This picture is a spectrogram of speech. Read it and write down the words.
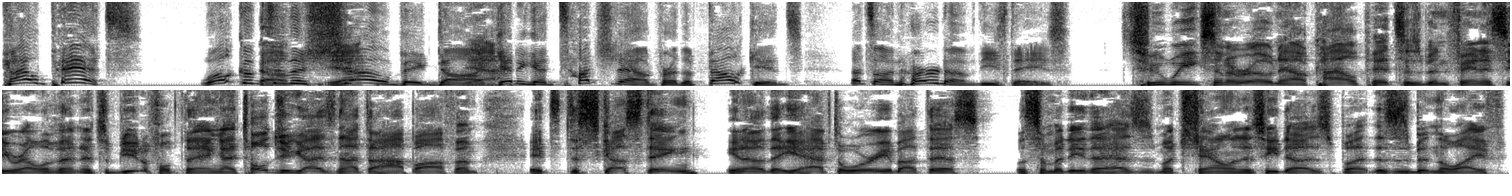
Kyle Pitts, welcome to Oh, the yeah. show, big dog, Yeah. getting a touchdown for the Falcons. That's unheard of these days. Two weeks in a row now, Kyle Pitts has been fantasy relevant. It's a beautiful thing. I told you guys not to hop off him. It's disgusting, you know, that you have to worry about this with somebody that has as much talent as he does. But this has been the life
